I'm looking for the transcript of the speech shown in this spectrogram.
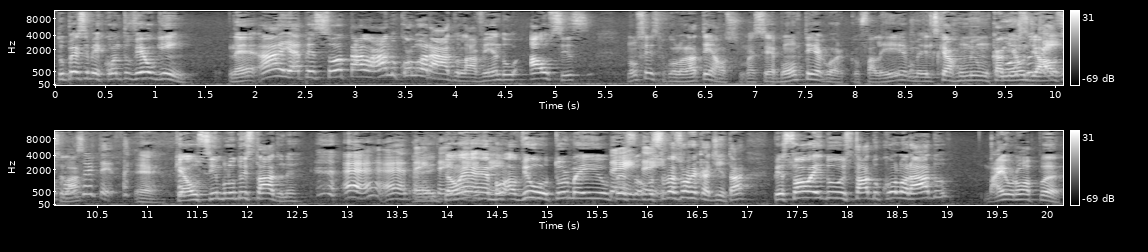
tu perceber quando tu vê alguém, né? Ah, e a pessoa tá lá no Colorado, lá vendo alces. Não sei se no Colorado tem alce, mas é bom ter agora, porque eu falei, eles que arrumem um caminhão Urso de tem, alce com lá. certeza. É, que é o símbolo do estado, né? É, é, tem, É, então tem, é, tem. bom, viu, turma aí, o Tem, pessoal, você vai só um recadinho, tá? Pessoal aí do estado do Colorado, na Europa,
